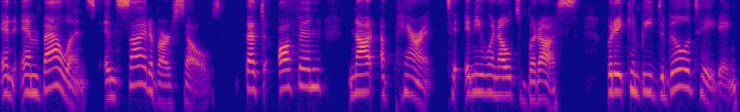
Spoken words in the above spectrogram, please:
an imbalance inside of ourselves that's often not apparent to anyone else but us, but it can be debilitating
